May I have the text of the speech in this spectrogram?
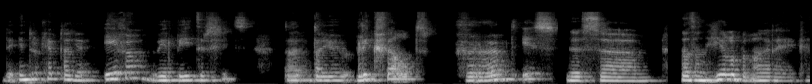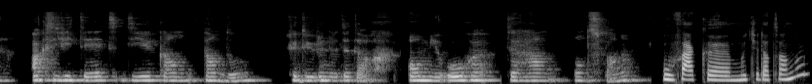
de indruk hebt dat je even weer beter ziet. Dat, dat je blikveld verruimd is. Dus uh, dat is een hele belangrijke activiteit die je kan, kan doen gedurende de dag om je ogen te gaan ontspannen. Hoe vaak uh, moet je dat dan doen?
